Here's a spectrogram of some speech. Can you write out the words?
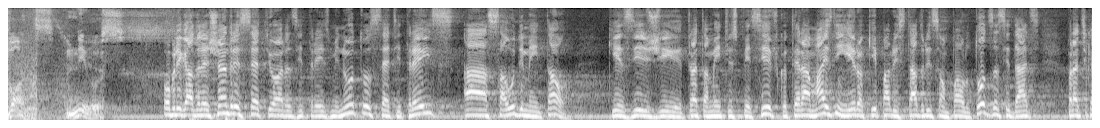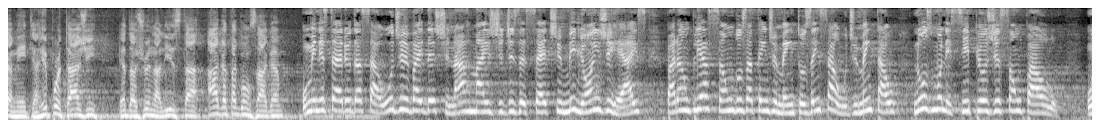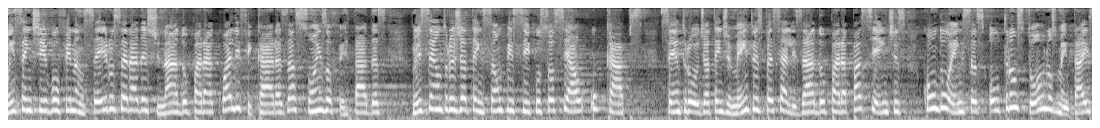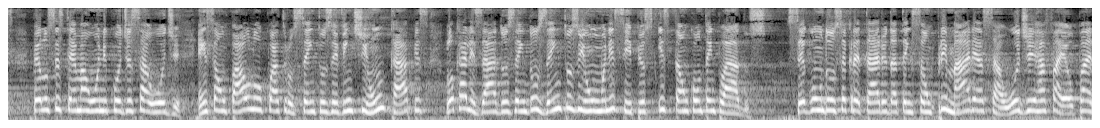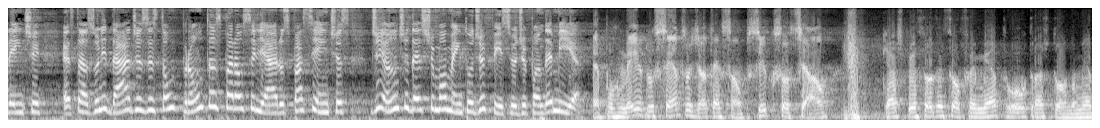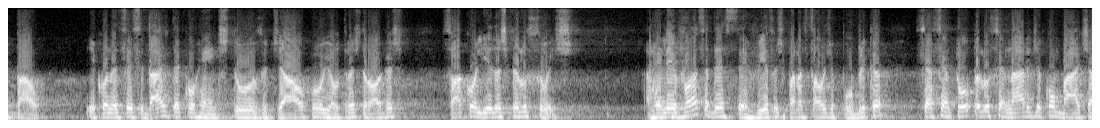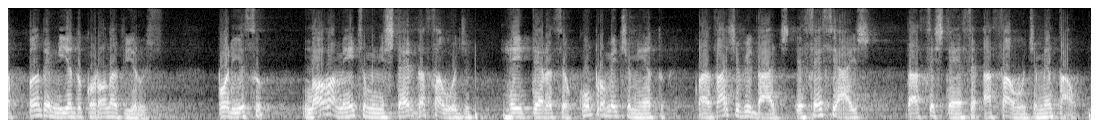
Vox News. Obrigado, Alexandre. Sete horas e três minutos, sete e três. A saúde mental, que exige tratamento específico, terá mais dinheiro aqui para o estado de São Paulo. Todas as cidades praticamente. A reportagem é da jornalista Agatha Gonzaga. O Ministério da Saúde vai destinar mais de 17 milhões de reais para ampliação dos atendimentos em saúde mental nos municípios de São Paulo. O incentivo financeiro será destinado para qualificar as ações ofertadas nos Centros de Atenção Psicossocial, o CAPS, Centro de Atendimento Especializado para Pacientes com Doenças ou Transtornos Mentais pelo Sistema Único de Saúde. Em São Paulo, 421 CAPs, localizados em 201 municípios, estão contemplados. Segundo o secretário da Atenção Primária à Saúde, Rafael Parente, estas unidades estão prontas para auxiliar os pacientes diante deste momento difícil de pandemia. É por meio dos centros de atenção psicossocial que as pessoas em sofrimento ou transtorno mental e com necessidades decorrentes do uso de álcool e outras drogas são acolhidas pelo SUS. A relevância desses serviços para a saúde pública se acentuou pelo cenário de combate à pandemia do coronavírus. Por isso, novamente o Ministério da Saúde reitera seu comprometimento com as atividades essenciais da assistência à saúde mental.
